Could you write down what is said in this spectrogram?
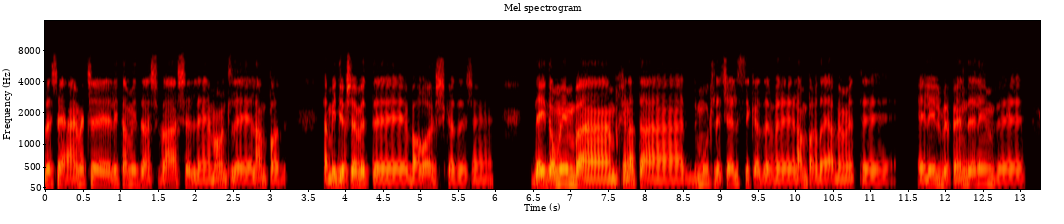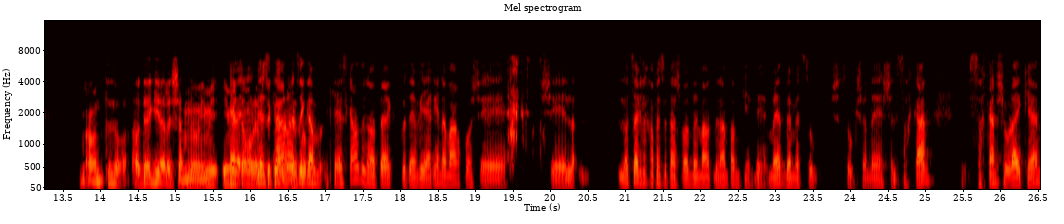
זה שהאמת שלי תמיד ההשוואה של אה, מאונט ללמפרד תמיד יושבת אה, בראש כזה, שדי דומים מבחינת הדמות לצ'לסי כזה, ולמפרד היה באמת אה, אליל בפנדלים, ומאונט עוד יגיע לשם, נו, אם כן, איתמר יפסיק לנכס זה אותו. גם, כן, הזכרנו את זה גם בפרק הקודם, וירין אמר פה ש... לא צריך לחפש את ההשוואות בין מאונט ללמפרד, כי באמת באמת סוג, סוג שונה של שחקן. שחקן שאולי כן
